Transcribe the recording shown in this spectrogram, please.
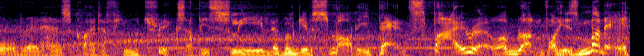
Aldred has quite a few tricks up his sleeve that will give Smarty Pants Spyro a run for his money.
